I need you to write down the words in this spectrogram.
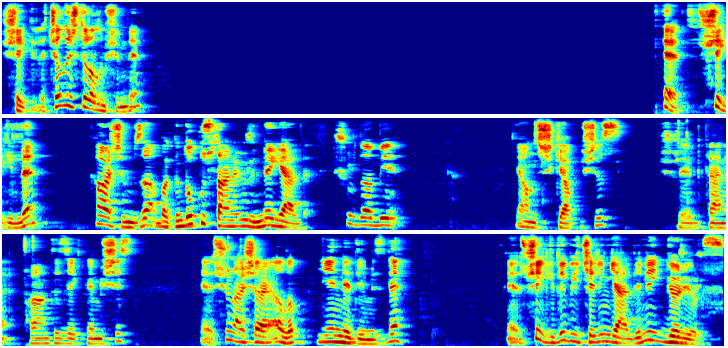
Şu şekilde çalıştıralım şimdi. Evet şu şekilde karşımıza bakın 9 tane ürün de geldi. Şurada bir yanlışlık yapmışız. Şuraya bir tane parantez eklemişiz. Evet, şunu aşağıya alıp yenilediğimizde evet, şu şekilde bir içeriğin geldiğini görüyoruz.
